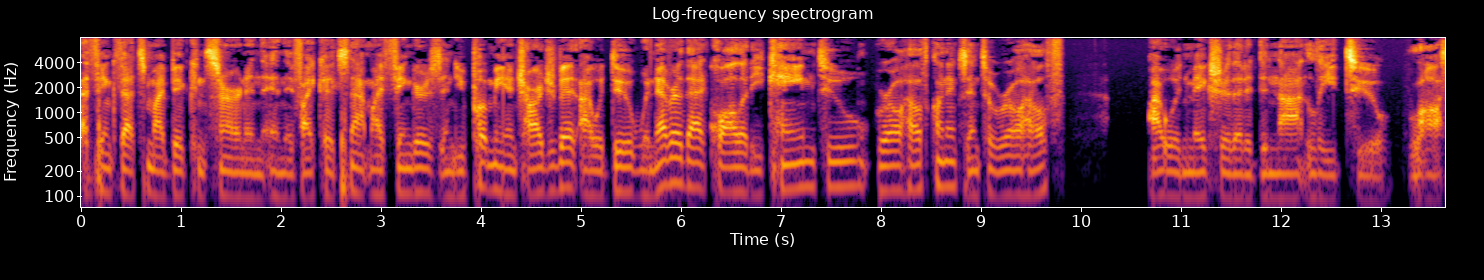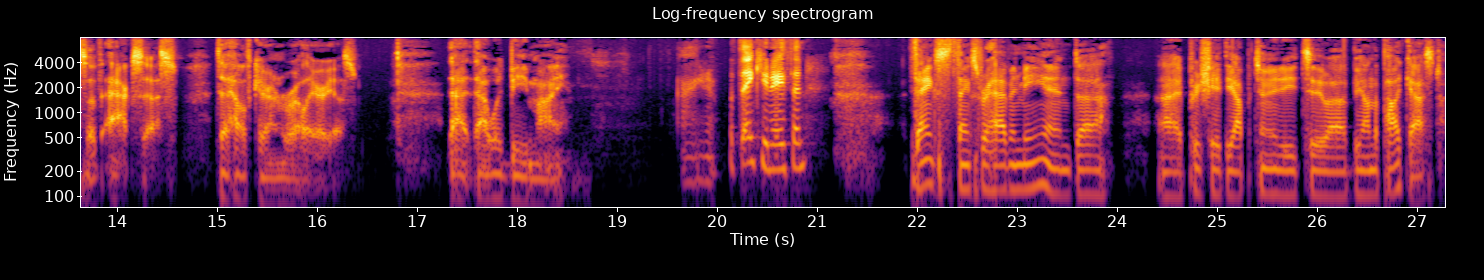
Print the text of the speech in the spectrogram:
I think that's my big concern. And, and if I could snap my fingers and you put me in charge of it, I would do whenever that quality came to rural health clinics and to rural health, I would make sure that it did not lead to loss of access to healthcare in rural areas. That that would be my. All right. Well, thank you, Nathan. Thanks. Thanks for having me, and uh, I appreciate the opportunity to uh, be on the podcast.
